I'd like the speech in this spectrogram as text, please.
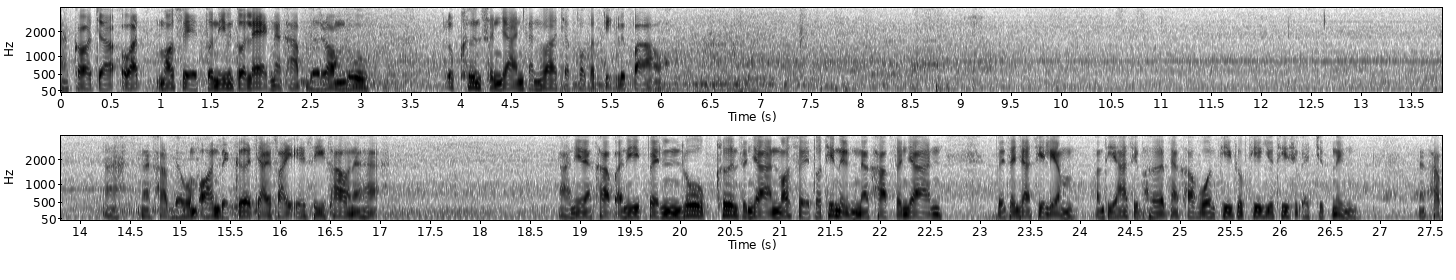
อะก็จะวัดมอสเฟตตัวนี้เป็นตัวแรกนะครับ เดี๋ยวลองดูลูกคลื่นสัญญาณกันว่าจะปกติหรือเปล่า อะนะครับ เดี๋ยวผมออนเบรกเกอร์จ่ายไฟ AC เข้านะฮะอ่านี่นะครับอันนี้เป็นรูปคลื่นสัญญาณมอสเฟตตัวที่ 1 นะครับ สัญญาณเป็นสัญญาณสี่เหลี่ยมความถี่ 50 เฮิรตซ์นะครับ โวลต์พีคทูพีคอยู่ที่ 11.1 นะครับ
